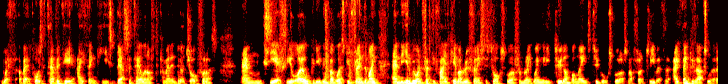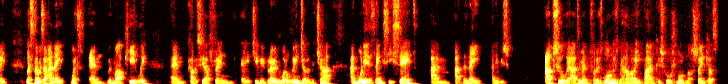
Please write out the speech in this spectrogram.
with a bit of positivity. I think he's versatile enough to come in and do a job for us. Um, CF3 Loyal, good evening, Douglas, good friend of mine. Um, the year we won 55, Kemar Roofe finished as top scorer from right wing. We need two number nines, two goal scorers in our front three. With I think is absolutely right. Listen, I was at a night with um, with Mark Hateley, um, courtesy our friend uh, Jamie Brown, the World Ranger, in the chat. And one of the things he said um, at the night, and he was absolutely adamant for as long as we have a right back who scores more than our strikers,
